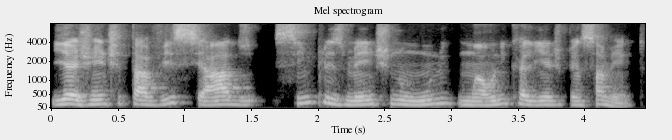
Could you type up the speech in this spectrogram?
e a gente está viciado simplesmente numa única linha de pensamento.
